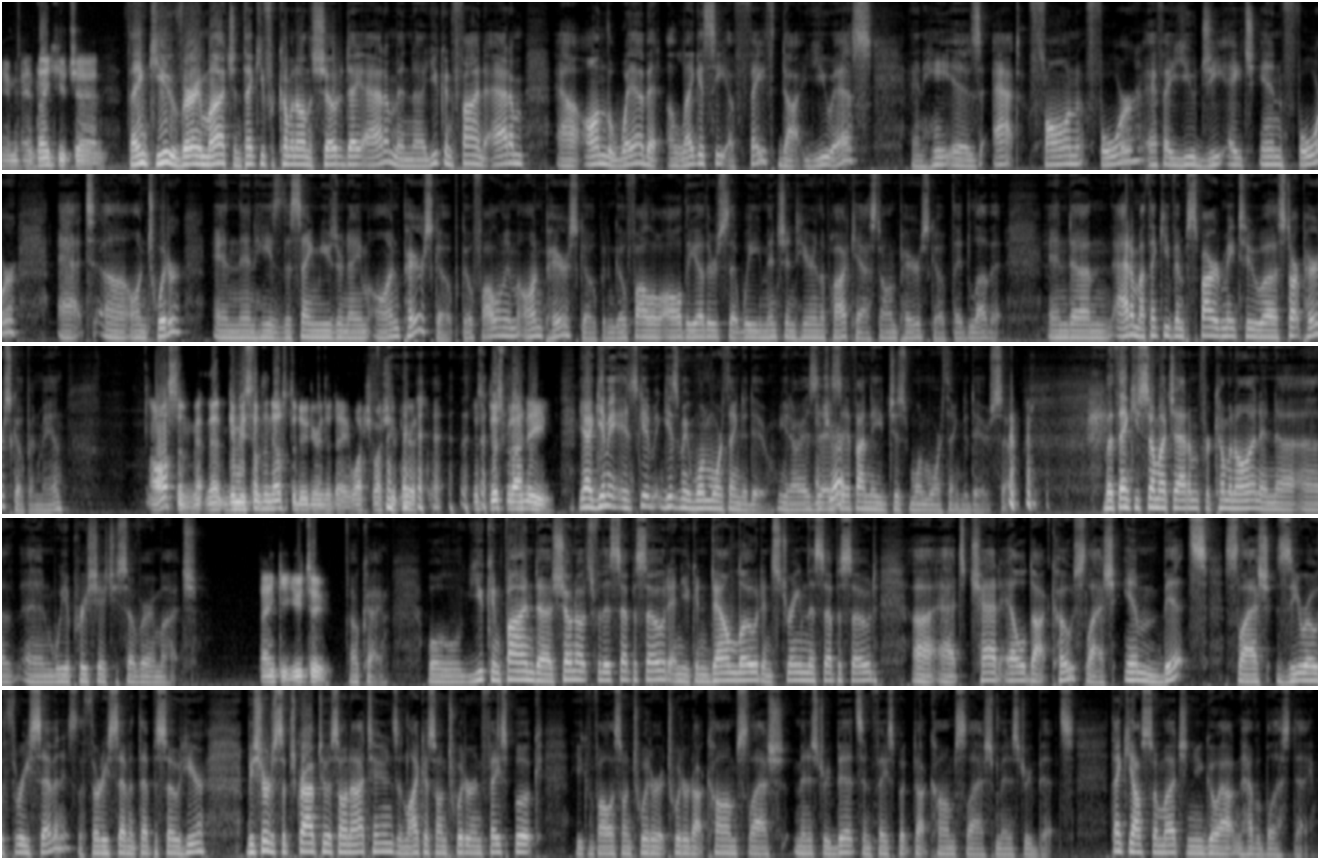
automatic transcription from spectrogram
Amen. Thank you, Chad. Thank you very much, and thank you for coming on the show today, Adam. And uh, you can find Adam uh, on the web at a legacyoffaith.us, and he is at faughn4 f a u g h n 4 at uh, on Twitter, and then he is the same username on Periscope. Go follow him on Periscope, and go follow all the others that we mentioned here in the podcast on Periscope. They'd love it. And um, Adam, I think you've inspired me to uh, start Periscoping, man. Awesome. That, that give me something else to do during the day. Watch watch your Periscope. That's just what I need. Yeah, give me it's give, it gives me one more thing to do. You know, as, as right. if I need just one more thing to do. So, but thank you so much, Adam, for coming on, and uh, uh, and we appreciate you so very much. Thank you. You too. Okay. Well, you can find uh, show notes for this episode, and you can download and stream this episode uh, at chadl.co slash mbits slash 037. It's the 37th episode here. Be sure to subscribe to us on iTunes and like us on Twitter and Facebook. You can follow us on Twitter at twitter.com slash ministrybits and facebook.com slash ministrybits. Thank you all so much, and you go out and have a blessed day.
